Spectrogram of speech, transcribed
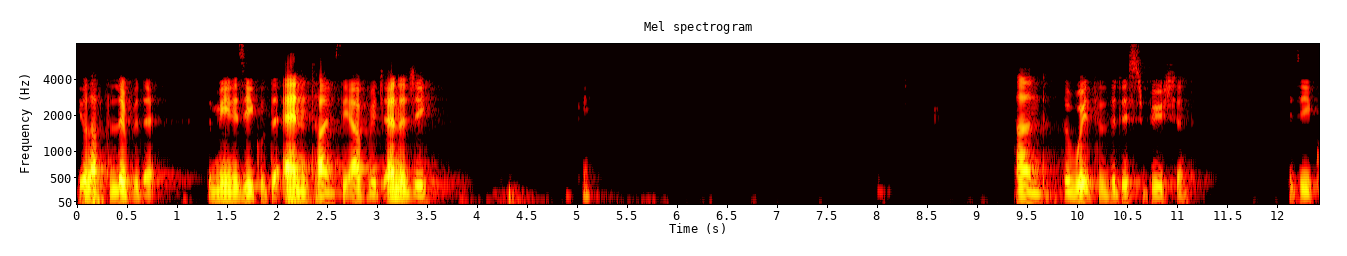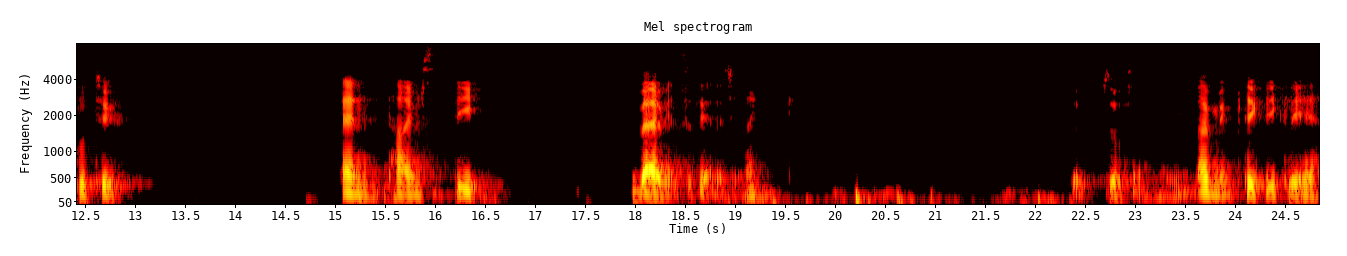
you'll have to live with it. The mean is equal to n times the average energy. Okay. And the width of the distribution is equal to n times the variance of the energy, right? So, so, so I haven't been particularly clear here.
